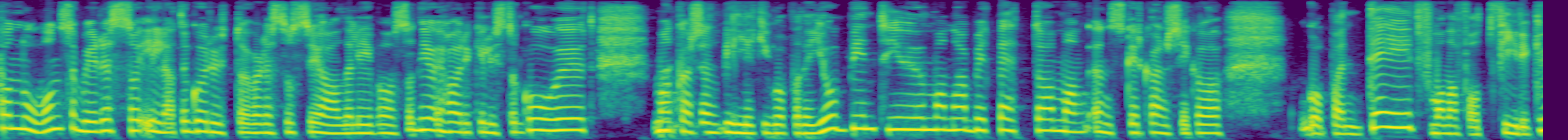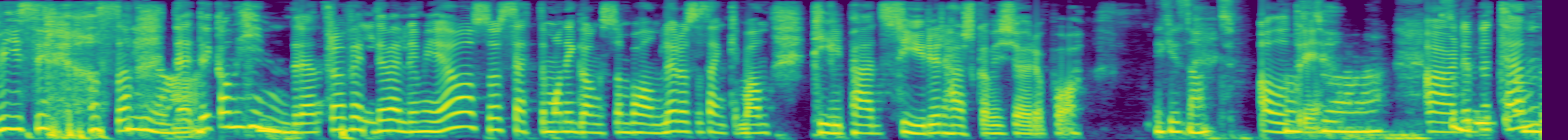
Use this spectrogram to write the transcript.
På noen så blir det så ille at det går utover det sosiale livet også. De har ikke lyst til å gå ut. Man kanskje vil ikke gå på det jobbintervjuet man har blitt bedt om. Man ønsker kanskje ikke å gå på en date, for man har fått fire kviser. altså, ja. det, det, kan hindre en fra veldig veldig mye. og Så setter man i gang som behandler, og så tenker man pilpad, syrer, her skal vi kjøre på. Ikke sant. Aldri. Så, er det betent?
